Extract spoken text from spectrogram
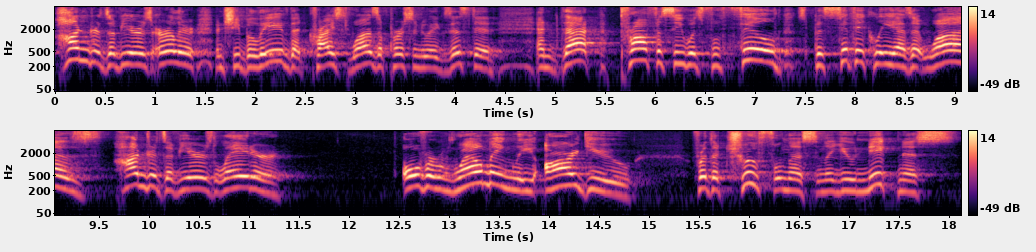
hundreds of years earlier, and she believed that Christ was a person who existed, and that prophecy was fulfilled specifically as it was hundreds of years later overwhelmingly argue for the truthfulness and the uniqueness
